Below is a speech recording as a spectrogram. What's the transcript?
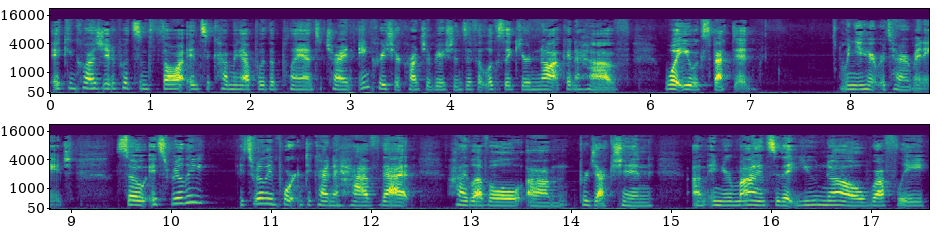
it can cause you to put some thought into coming up with a plan to try and increase your contributions if it looks like you're not going to have what you expected when you hit retirement age. So it's really it's really important to kind of have that high level um, projection um, in your mind so that you know roughly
